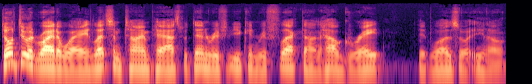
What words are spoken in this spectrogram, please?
Don't do it right away. Let some time pass, but then ref- you can reflect on how great it was, you know,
